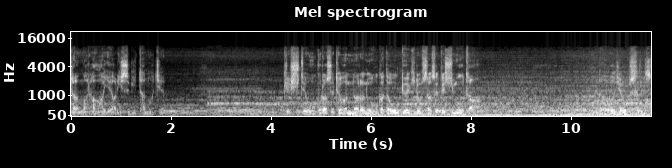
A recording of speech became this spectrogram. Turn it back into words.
様らはやりすぎたのじゃ。決して怒らせてはならぬお方を激怒させてしもうた。同情するぞ。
